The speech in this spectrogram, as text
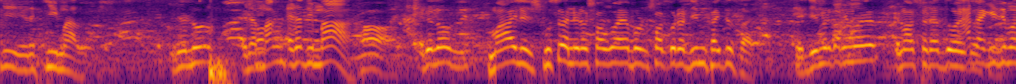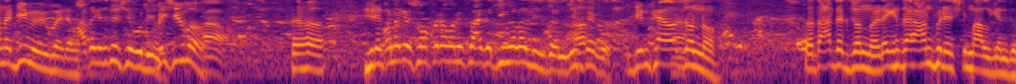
কি এটা কি মাল? এটা মা এটা দি মা? হ্যাঁ এটা হলো মা ইলিশ বুঝছেন? এটা সব এবার সব করে ডিম খাইতে চায়। এই ডিমের কারণে এই মাছটা আধা কেজি মানে ডিম হইবে এটা। আধা কেজি বেশি ডিম। বেশি? হ্যাঁ। এটা অনেকে শখ করে মানে চায় যে ডিমেলা ইলিশ দেন ডিম খাইবো। ডিম খাওয়ার জন্য। তো তাদের জন্য এটা কিন্তু আনফ্রেশ মাল কিন্তু।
